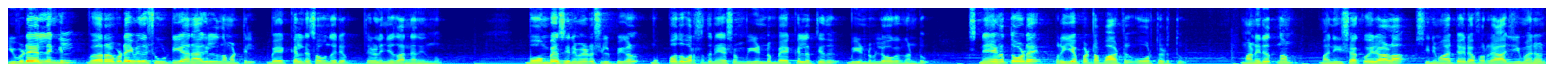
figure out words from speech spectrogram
ഇവിടെ അല്ലെങ്കിൽ വേറെവിടെയും ഇത് ഷൂട്ട് ചെയ്യാനാകില്ലെന്ന മട്ടിൽ ബേക്കലിന്റെ സൗന്ദര്യം തെളിഞ്ഞു തന്നെ നിന്നു. ബോംബെ സിനിമയുടെ ശില്പികൾ മുപ്പത് വർഷത്തിനു ശേഷം വീണ്ടും ബേക്കലിലെത്തിയത് വീണ്ടും ലോകം കണ്ടു. സ്നേഹത്തോടെ പ്രിയപ്പെട്ട പാട്ട് ഓർത്തെടുത്തു. മണിരത്നം മനീഷ കൊയ്രാള സിനിമാറ്റോഗ്രാഫർ രാജീവ് മേനോൻ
